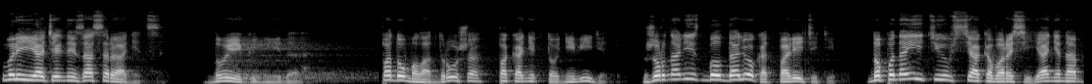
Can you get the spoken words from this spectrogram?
влиятельный засранец. Ну и гнида. Подумал Андруша, пока никто не видит. Журналист был далек от политики, но по наитию всякого россиянина,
